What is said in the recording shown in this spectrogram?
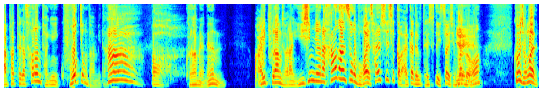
아파트가 30평이 9억 정도 합니다. 아. 아. 그러면은 와이프랑 저랑 20년을 하나도 안 쓰고 뭐가 살 수 있을까 말까 될, 될 수도 있어요, 정말로. 예, 예. 그러면 정말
